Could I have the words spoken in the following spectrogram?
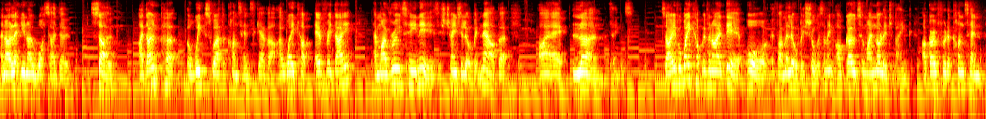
And I'll let you know what I do. So, I don't put a week's worth of content together. I wake up every day and my routine is, it's changed a little bit now, but I learn things. So I either wake up with an idea, or if I'm a little bit short of something, I'll go to my knowledge bank. I'll go through the content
